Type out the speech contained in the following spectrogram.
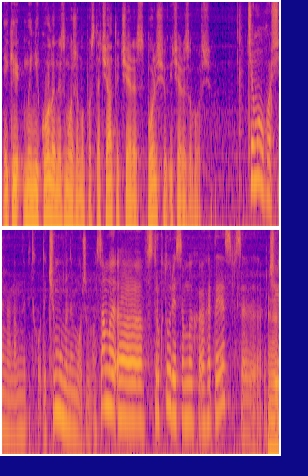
які ми ніколи не зможемо постачати через Польщу і через Угорщину. Чому Угорщина нам не підходить? Чому ми не можемо? Саме е, в структурі самих ГТС все чи, Е,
